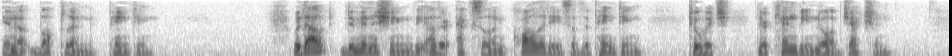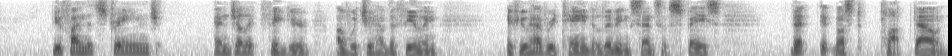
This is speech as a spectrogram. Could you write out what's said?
in a Böcklin painting. Without diminishing the other excellent qualities of the painting, to which there can be no objection, you find that strange angelic figure of which you have the feeling, if you have retained a living sense of space, that it must plop down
